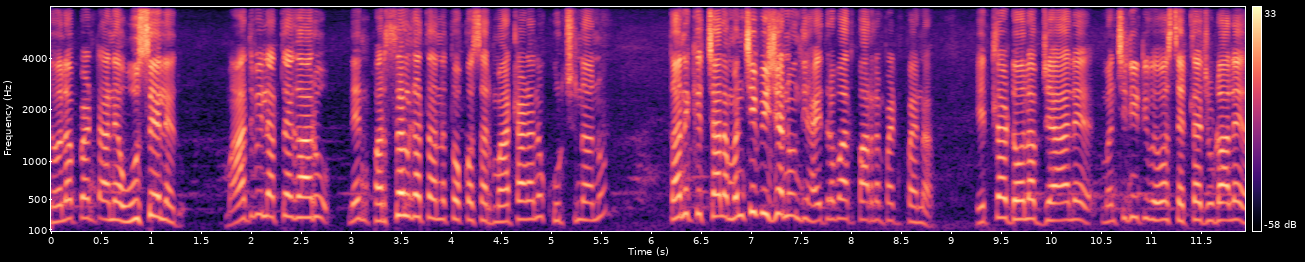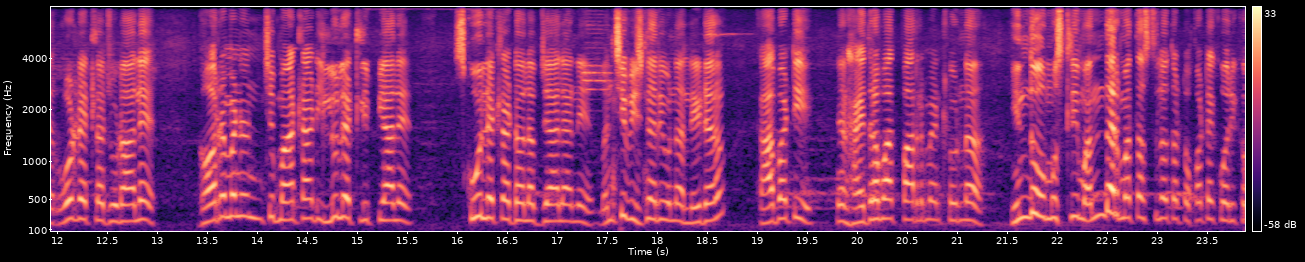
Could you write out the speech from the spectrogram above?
డెవలప్మెంట్ అనే ఊసే లేదు. మాధవి లత గారు నేను పర్సనల్గా తనతో ఒకసారి మాట్లాడాను కూర్చున్నాను. తనకి చాలా మంచి విజన్ ఉంది హైదరాబాద్ పార్లమెంట్ పైన. ఎట్లా డెవలప్ చేయాలి మంచినీటి వ్యవస్థ ఎట్లా చూడాలి రోడ్లు ఎట్లా చూడాలి గవర్నమెంట్ నుంచి మాట్లాడి ఇల్లులు ఎట్లా ఇప్పించాలి స్కూల్ ఎట్లా డెవలప్ చేయాలి అనే మంచి విజనరీ ఉన్న లీడరు. కాబట్టి నేను హైదరాబాద్ పార్లమెంట్లో ఉన్న హిందూ ముస్లిం అందరు మతస్థులతో ఒకటే కోరిక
